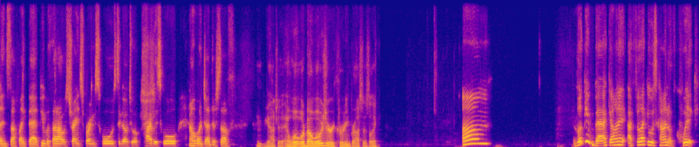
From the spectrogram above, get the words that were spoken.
and stuff like that. People thought I was transferring schools to go to a private school and a whole bunch of other stuff. Gotcha. And what, what about what was your recruiting process like? Um, looking back on it, I feel like it was kind of quick.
